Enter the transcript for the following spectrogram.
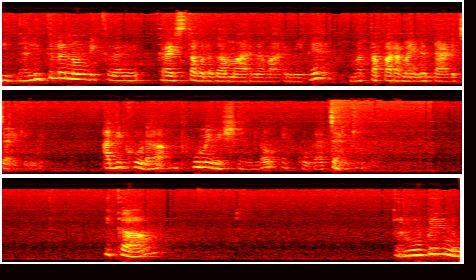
ఈ దళితుల నుండి క్రై క్రైస్తవులుగా మారిన వారి మీదే మతపరమైన దాడి జరిగింది. అది కూడా భూమి విషయంలో ఎక్కువగా జరిగింది. ఇక రూబేను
